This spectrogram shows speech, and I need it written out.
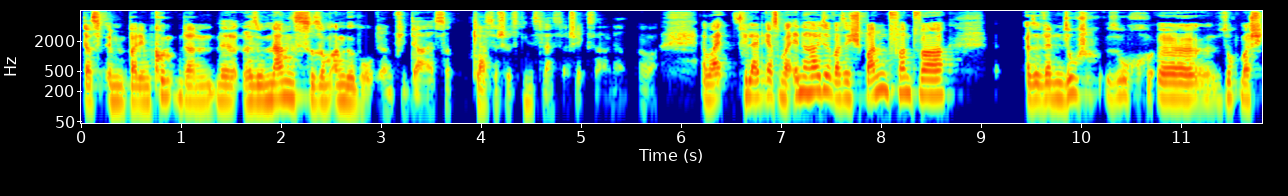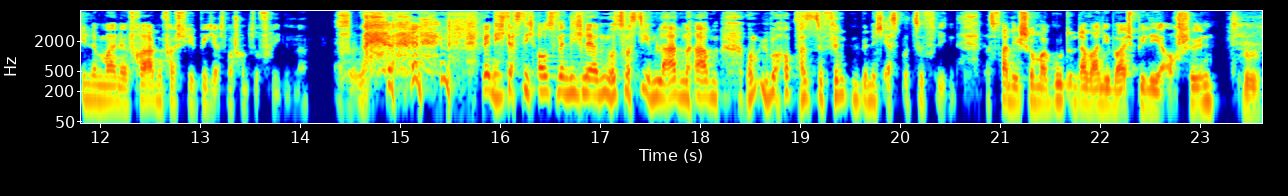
dass im, bei dem Kunden dann eine Resonanz zu so einem Angebot irgendwie da ist. Klassisches Dienstleisterschicksal. Ne? Aber, aber vielleicht erstmal Inhalte. Was ich spannend fand, war, also wenn Such, Such, äh, Suchmaschine meine Fragen versteht, bin ich erstmal schon zufrieden. Ne? Also, wenn ich das nicht auswendig lernen muss, was die im Laden haben, um überhaupt was zu finden, bin ich erstmal zufrieden. Das fand ich schon mal gut und da waren die Beispiele ja auch schön hm.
